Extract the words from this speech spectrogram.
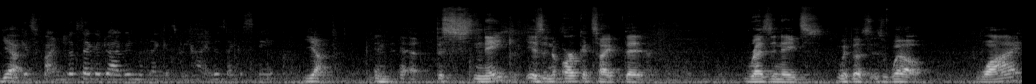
Yeah. Like its front looks like a dragon, but like its behind is like a snake. Yeah, and uh, the snake is an archetype that resonates with us as well. Why?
